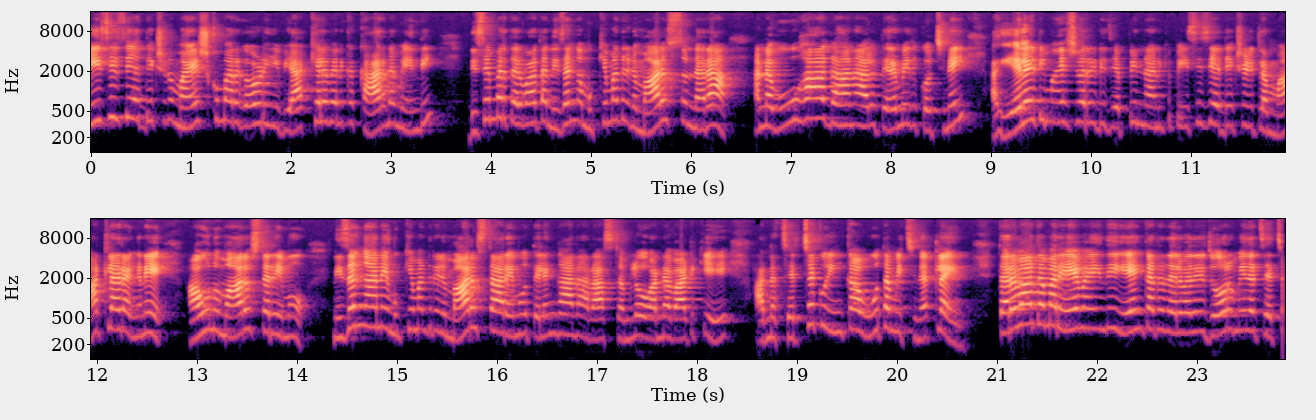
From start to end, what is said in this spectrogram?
పిసిసి అధ్యక్షుడు మహేష్ కుమార్ గౌడ్ ఈ వ్యాఖ్యల వెనుక కారణం ఏంది? డిసెంబర్ తర్వాత నిజంగా ముఖ్యమంత్రిని మారుస్తున్నారా? అన్న ఊహాగానాలు తెర మీదకి వచ్చినాయి. ఆ ఏలేటి మహేశ్వర్ రెడ్డి చెప్పిన దానికి పిసిసి అధ్యక్షుడు ఇట్లా మాట్లాడంగానే అవును మారుస్తారేమో. నిజంగానే ముఖ్యమంత్రిని మారుస్తారేమో తెలంగాణ రాష్ట్రంలో అన్న వాటికి అన్న చర్చకు ఇంకా ఊతమిచ్చినట్లయింది తర్వాత మరి ఏమైంది? ఏం కథ తెలియదు జోరు మీద చర్చ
